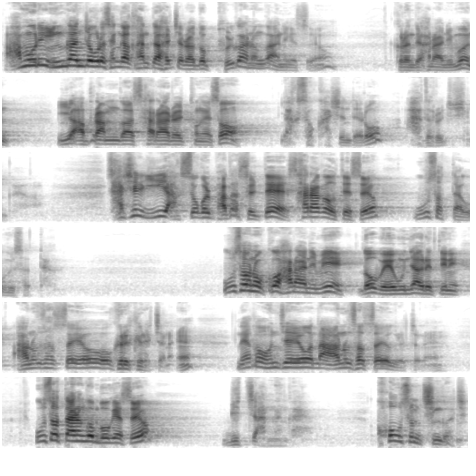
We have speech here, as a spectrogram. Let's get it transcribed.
아무리 인간적으로 생각한다 할지라도 불가능한 거 아니겠어요? 그런데 하나님은 이 아브람과 사라를 통해서 약속하신 대로 아들을 주신 거예요. 사실 이 약속을 받았을 때 사라가 어땠어요? 웃었다고 웃었다. 웃어놓고 하나님이 너 왜 웃냐 그랬더니 안 웃었어요. 그렇게 그랬잖아요. 내가 언제요? 나 안 웃었어요. 그랬잖아요. 웃었다는 건 뭐겠어요? 믿지 않는 거예요. 코웃음 친 거지.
